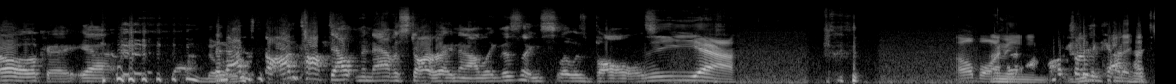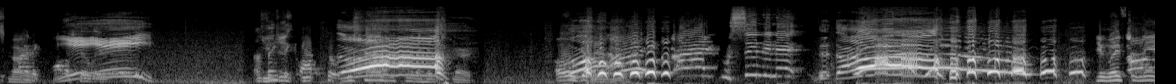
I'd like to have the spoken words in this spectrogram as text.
Oh, okay, yeah. No. The Navistar, I'm topped out in the Navistar right now. Like this thing's slow as balls. Yeah. oh boy. I mean, I'm gonna try you the just got a cat. Head can try the start. Yee! I You think just- the caterpillar. You just got a head start. Oh god! all right, all right, we're sending it. Oh! Hey, wait for Oh me.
